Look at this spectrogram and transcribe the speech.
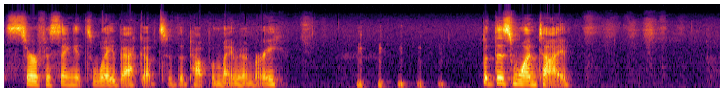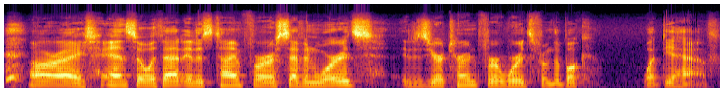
surfacing its way back up to the top of my memory. but this one time. All right. And so, with that, it is time for our seven words. It is your turn for words from the book. What do you have?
